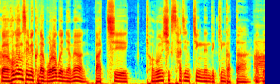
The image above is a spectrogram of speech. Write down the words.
그러니까 허경 선생님이 그날 뭐라고 했냐면 마치 결혼식 사진 찍는 느낌 같다라고 아,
